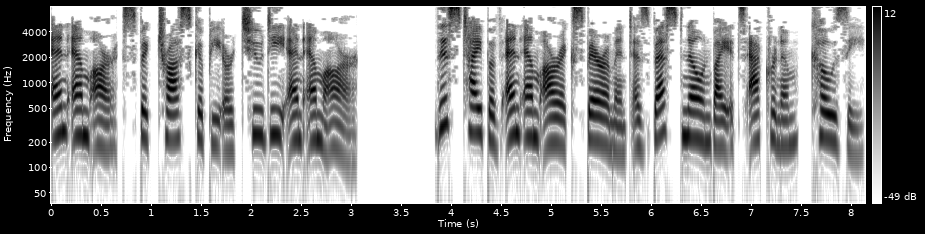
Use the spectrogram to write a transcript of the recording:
NMR spectroscopy or 2D NMR. This type of NMR experiment is best known by its acronym, COSY.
